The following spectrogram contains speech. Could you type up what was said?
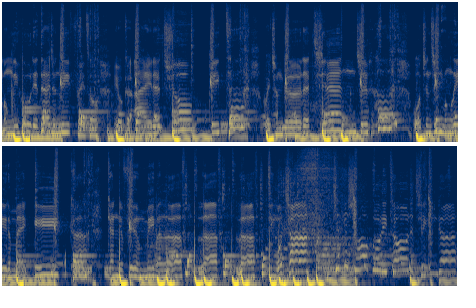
梦里蝴蝶带着你飞走，有可爱的丘比特，会唱歌的千纸鹤，我沉浸梦里的每一刻。Can you feel me, my love, love, love？听我唱这一首无厘头的情歌。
